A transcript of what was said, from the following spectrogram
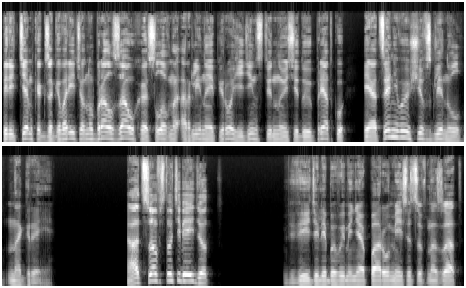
Перед тем, как заговорить, он убрал за ухо, словно орлиное перо, единственную седую прядку и оценивающе взглянул на Грея. «Отцовство тебе идет». «Видели бы вы меня пару месяцев назад».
